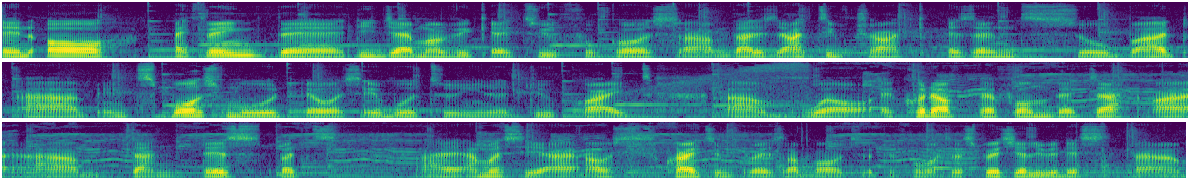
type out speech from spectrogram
and all I think the DJI Mavic Air 2 focus um, that is the active track isn't so bad. Um, in sports mode I was able to you know do quite um, well. I could have performed better uh, than this but I, I must say I, I, was quite impressed about the performance especially with this um,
